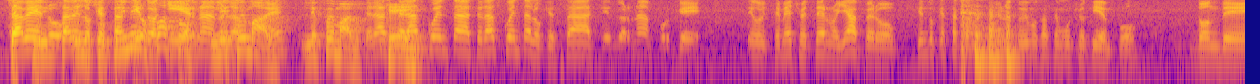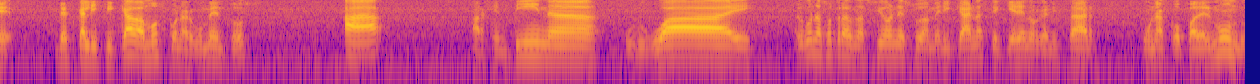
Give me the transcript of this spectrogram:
¿Sabes, lo que está haciendo aquí Hernán? Le fue mal, le fue mal. ¿Te das, ¿Te das, cuenta, te das cuenta lo que está haciendo Hernán, porque se me ha hecho eterno ya, pero siento que esta conversación la tuvimos hace mucho tiempo, donde descalificábamos con argumentos a Argentina, Uruguay, algunas otras naciones sudamericanas que quieren organizar una Copa del Mundo.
